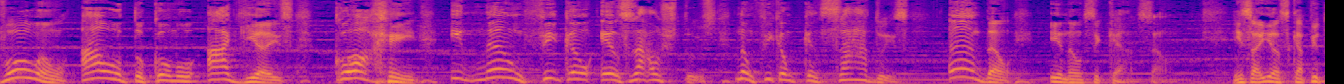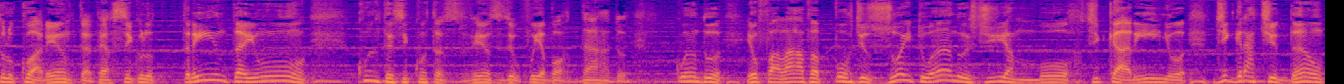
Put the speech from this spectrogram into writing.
voam alto como águias, correm e não ficam exaustos, não ficam cansados, andam e não se cansam. Isaías capítulo 40, versículo 31. Quantas e quantas vezes eu fui abordado quando eu falava por 18 anos de amor, de carinho, de gratidão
